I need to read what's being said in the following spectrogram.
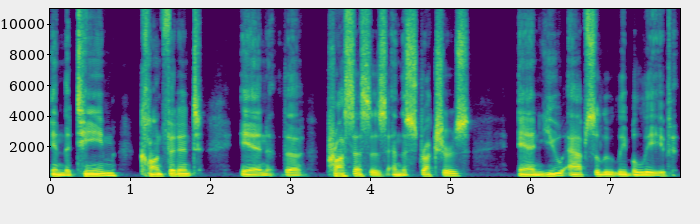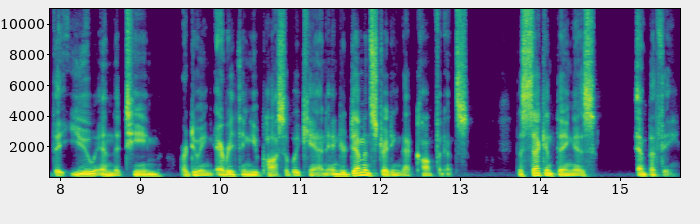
in the team, confident in the processes and the structures, and you absolutely believe that you and the team are doing everything you possibly can, and you're demonstrating that confidence. The second thing is empathy,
